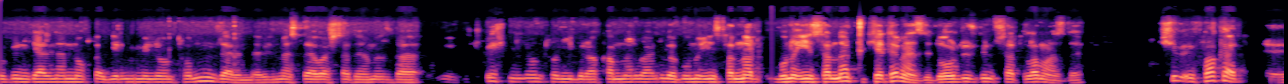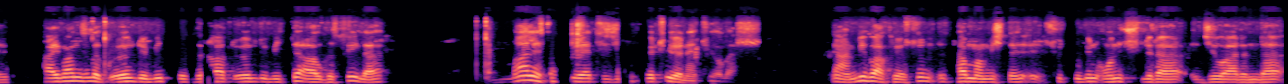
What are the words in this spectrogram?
bugün gelinen nokta 20 milyon tonun üzerinde. Biz mesleğe başladığımızda 3-5 milyon ton gibi rakamlar verdi ve bunu insanlar bunu insanlar tüketemezdi. Doğru düzgün satılamazdı. Şimdi fakat e, hayvancılık öldü bitti, ziraat öldü bitti algısıyla maalesef üreticiyi kötü yönetiyorlar. Yani bir bakıyorsun e, tamam işte e, süt bugün 13 lira civarında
